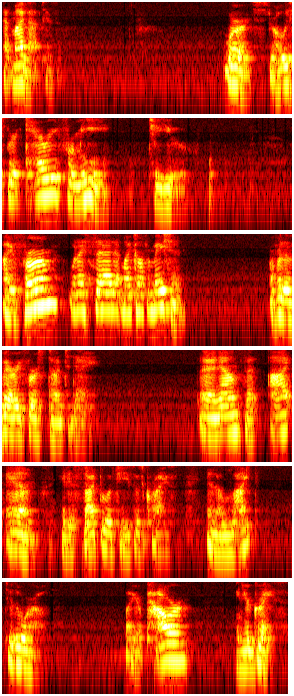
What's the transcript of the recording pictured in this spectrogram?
at my baptism. Words your Holy Spirit carried for me to you. I affirm what I said at my confirmation or for the very first time today. I announce that I am a disciple of Jesus Christ and a light to the world. By your power and your grace,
